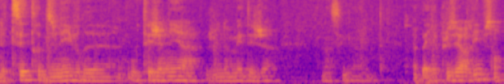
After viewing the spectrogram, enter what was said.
Le titre du livre de Outégénie, je l'ai nommé déjà dans ben, il y a plusieurs livres, ils sont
